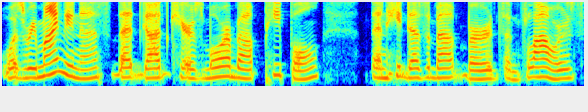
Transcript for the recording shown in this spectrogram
was reminding us that God cares more about people than he does about birds and flowers.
